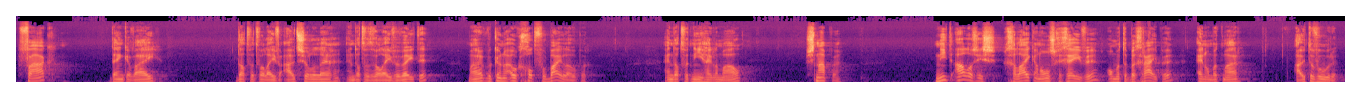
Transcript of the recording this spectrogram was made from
Vaak denken wij dat we het wel even uit zullen leggen en dat we het wel even weten. Maar we kunnen ook God voorbij lopen. En dat we het niet helemaal snappen. Niet alles is gelijk aan ons gegeven om het te begrijpen en om het maar uit te voeren.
